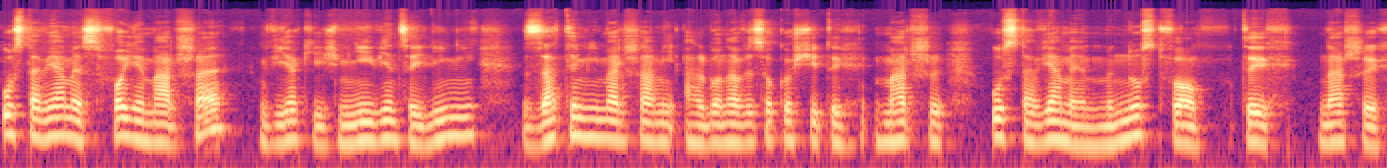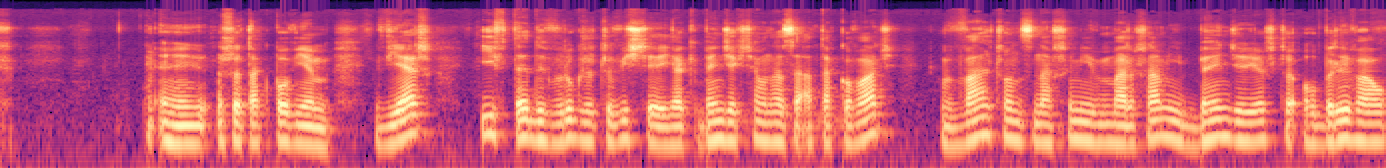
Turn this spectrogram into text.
ustawiamy swoje marsze w jakiejś mniej więcej linii, za tymi marszami albo na wysokości tych marszy ustawiamy mnóstwo tych naszych, yy, że tak powiem, wież i wtedy wróg rzeczywiście, jak będzie chciał nas zaatakować, walcząc z naszymi marszami, będzie jeszcze obrywał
